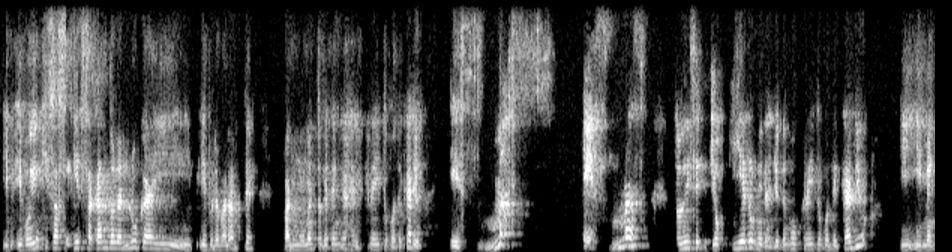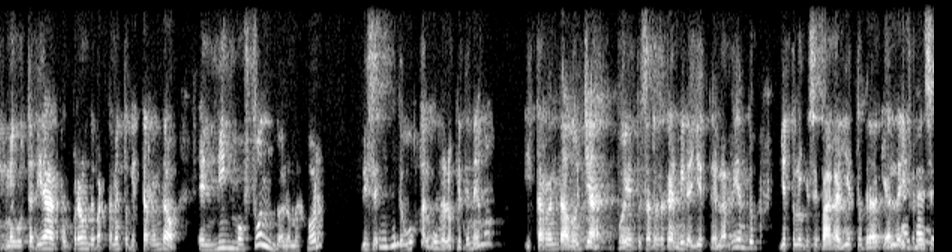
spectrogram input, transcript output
Y, y voy quizás seguir sacando las lucas y, y, prepararte para el momento que tengas el crédito hipotecario. Es más, es más. Tú dices, yo quiero, mira, yo tengo un crédito hipotecario y, me, me, gustaría comprar un departamento que está arrendado. El mismo fondo, a lo mejor, dice, ¿te gusta alguno de los que tenemos? Y está arrendado ya. Puedes empezar a sacar, mira, y este es el arriendo, y esto es lo que se paga, y esto te va a quedar la diferencia.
